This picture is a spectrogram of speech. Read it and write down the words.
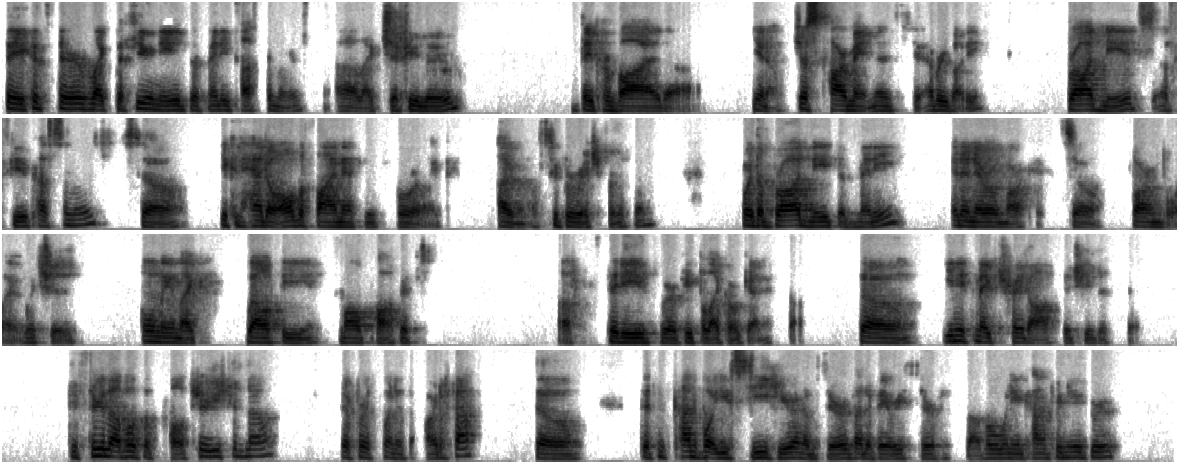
So you could serve like the few needs of many customers, uh, like Jiffy Lube. They provide, uh, you know, just car maintenance to everybody. Broad needs of few customers, so you can handle all the finances for like I don't know, super rich person, or the broad needs of many in a narrow market. So Farm Boy, which is only in like wealthy small pockets of cities where people like organic stuff. So you need to make trade-offs to achieve this. Fit. The three levels of culture you should know. The first one is artifact. So this is kind of what you see here and observe at a very surface level when you encounter a new group.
